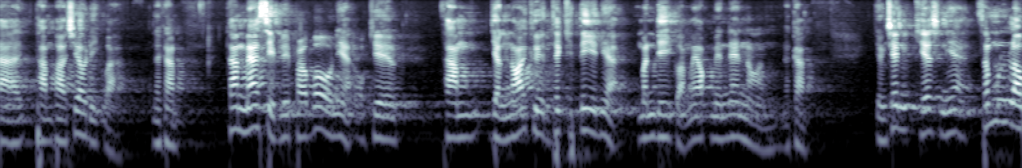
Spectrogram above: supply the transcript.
ลาทำ partial ดีกว่านะครับถ้า massive reparable เนี่ยโอเคทำอย่างน้อยคือ integrity เนี่ยมันดีกว่า ไม่ augment แน่นอนนะครับอย่างเช่นเคสเนี้ยสมมติเรา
